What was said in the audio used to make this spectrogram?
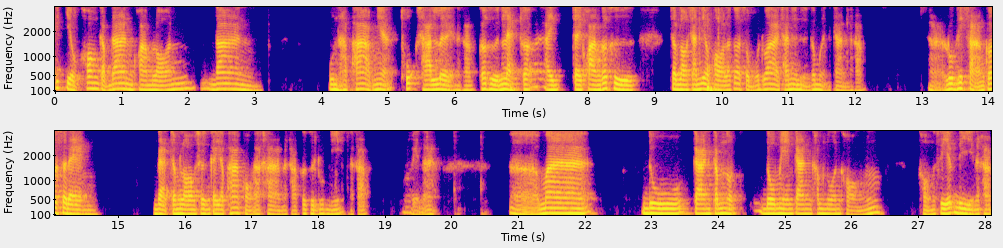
ที่เกี่ยวข้องกับด้านความร้อนด้านอุณหภาพเนี่ยทุกชั้นเลยนะครับ ก็คือนั่นแหละก็ไอใจความก็คือจำลองชั้นเดียวพอ แล้วก็สมมุติว่าชั้นอื่น ๆ ก็เหมือนกันนะครับ รูปที่สามก็แสดงแบบจำลองเชิงกายภาพของอาคารนะครับ ก็คือรูปนี้นะครับเห็นนะมาดูการกำหนดโดเมนการคำนวณของของ CFD นะครับ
